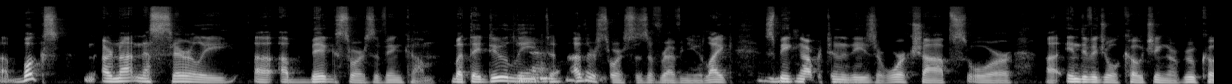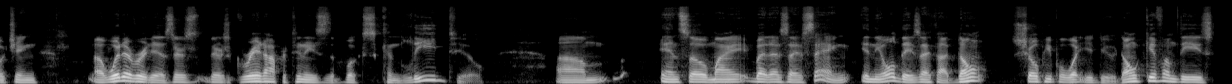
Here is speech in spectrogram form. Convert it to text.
uh, books are not necessarily a, a, big source of income, but they do lead yeah. to other sources of revenue, like mm-hmm. speaking opportunities or workshops or uh, individual coaching or group coaching, uh, whatever it is. There's there's great opportunities that books can lead to. Um, and so my, but as I was saying, in the old days, I thought, don't show people what you do. Don't give them these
